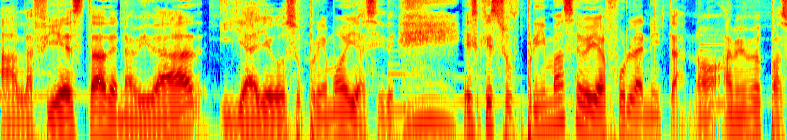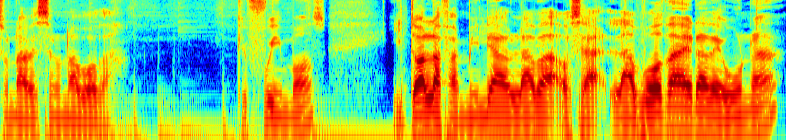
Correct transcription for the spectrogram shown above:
a la fiesta de Navidad y ya llegó su primo y así de, ¡Ah! es que su prima se veía fulanita, ¿no? A mí me pasó una vez en una boda que fuimos y toda la familia hablaba, o sea, la boda era de una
